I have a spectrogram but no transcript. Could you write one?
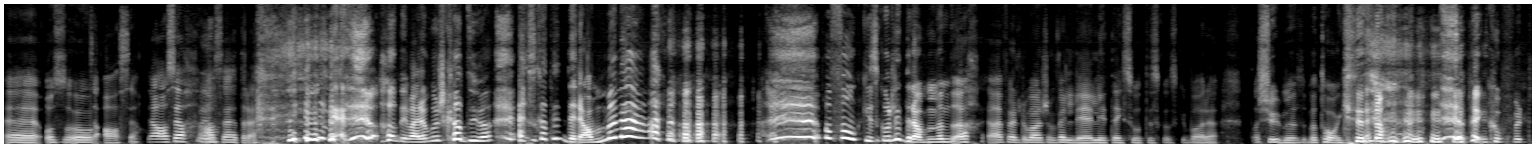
Eh, og så Til Asia. Ja, Asia. Ja. Asia heter det. og de bare 'Hvor skal du?' da?» 'Jeg skal til Drammen, jeg!' og folkehøyskole i Drammen. Ja, jeg følte var så veldig lite eksotisk og skulle bare ta 20 minutter med tog til Drammen med koffert.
